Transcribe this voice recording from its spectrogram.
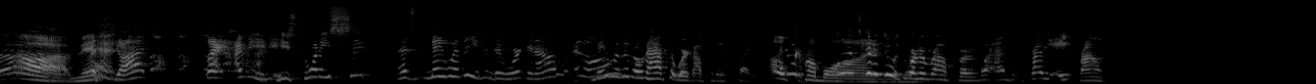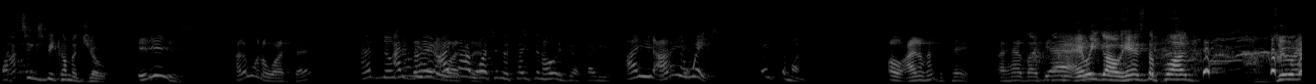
Oh man! A shot? Like I mean, he's twenty six. Has Mayweather even been working out at all? Mayweather don't have to work out for this fight. Oh, come on. All it's gonna do is run around for what, probably eight rounds. Boxing's become a joke. It is. I don't want to watch that. I have no I desire even, to I'm not that. watching the Tyson Holyfield fight either. I, I, That's a waste. Waste of money. oh, I don't have to pay. I have like Yeah, here we go. Here's the plug. Do it.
